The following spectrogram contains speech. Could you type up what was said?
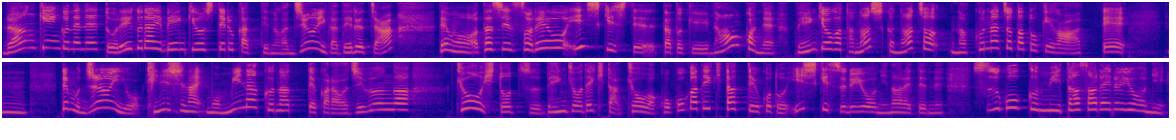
ランキングでねどれぐらい勉強してるかっていうのが順位が出るじゃん？でも私それを意識してた時なんかね勉強が楽しくなっちゃなくなっちゃった時があってうん、でも順位を気にしない。もう見なくなってからは自分が今日一つ勉強できた。今日はここができたっていうことを意識するようになれてねすごく満たされるように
